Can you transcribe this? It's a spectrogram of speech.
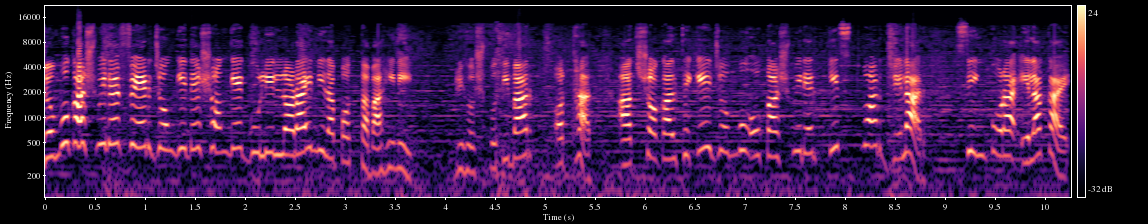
জম্মু কাশ্মীরে ফের জঙ্গিদের সঙ্গে গুলির লড়াই নিরাপত্তা বাহিনীর। বৃহস্পতিবার, অর্থাৎ আজ সকাল থেকেই জম্মু ও কাশ্মীরের কিস্তওয়ার জেলার সিংপোরা এলাকায়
